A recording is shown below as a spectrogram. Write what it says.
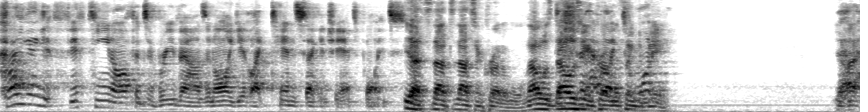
how are you going to get 15 offensive rebounds and only get like 10 second chance points? Yeah, that's that's, that's incredible. That was that was an incredible have, thing like, to me. Yeah,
